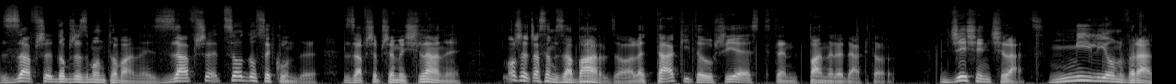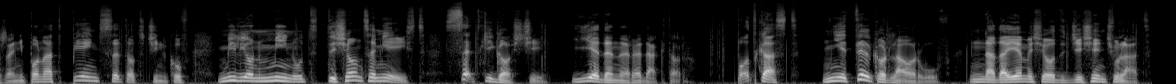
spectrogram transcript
Zawsze dobrze zmontowany, zawsze co do sekundy, zawsze przemyślany. Może czasem za bardzo, ale taki to już jest ten pan redaktor. 10 lat, milion wrażeń, ponad 500 odcinków, milion minut, tysiące miejsc, setki gości, jeden redaktor. Podcast nie tylko dla orłów. Nadajemy się od 10 lat.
